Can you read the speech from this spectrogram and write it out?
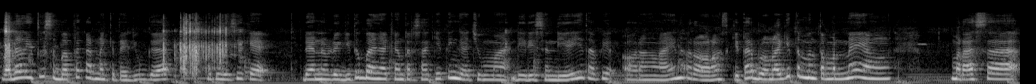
Padahal itu sebabnya karena kita juga. Itu sih? Kayak dan udah gitu banyak yang tersakiti nggak cuma diri sendiri tapi orang lain orang-orang sekitar belum lagi temen-temennya yang merasa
